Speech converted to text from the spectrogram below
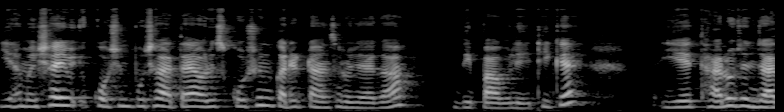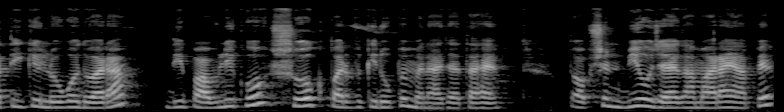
ये हमेशा ही क्वेश्चन पूछा जाता है और इस क्वेश्चन करेक्ट आंसर हो जाएगा दीपावली, ठीक है? ये थारू जनजाति के लोगों द्वारा दीपावली को शोक पर्व के रूप में मनाया जाता है। तो ऑप्शन बी हो जाएगा हमारा यहाँ पे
